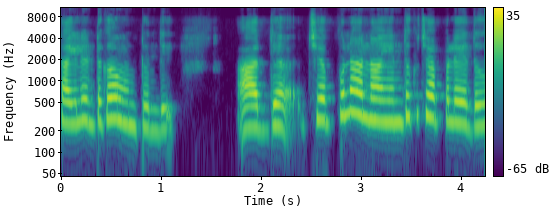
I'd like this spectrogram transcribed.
సైలెంట్గా ఉంటుంది. ఆద్య చెప్పు నాన్న ఎందుకు చెప్పలేదు?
